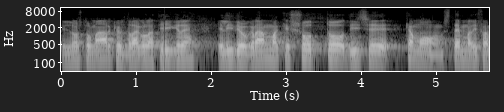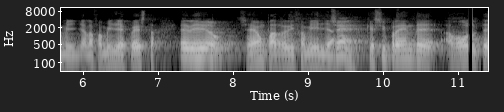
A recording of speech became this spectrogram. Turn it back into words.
il nostro marchio, il drago la tigre, è l'ideogramma che sotto dice come on, stemma di famiglia, la famiglia è questa. È vero, c'è un padre di famiglia C'è. che si prende a volte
